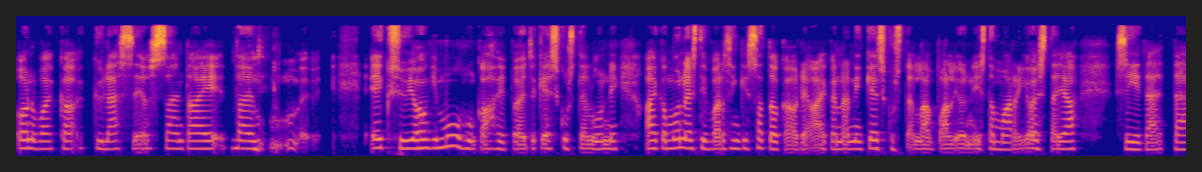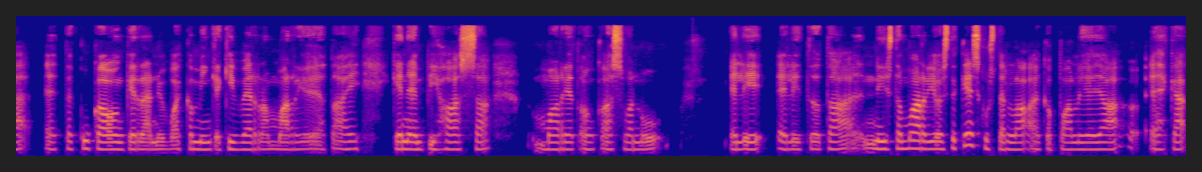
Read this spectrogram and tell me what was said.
on vaikka kylässä jossain tai, tai mm. eksyy johonkin muuhun kahvipöytäkeskusteluun, niin aika monesti varsinkin satokauden aikana niin keskustellaan paljon niistä marjoista ja siitä, että, että kuka on kerännyt vaikka minkäkin verran marjoja tai kenen pihassa marjat on kasvanut Eli, eli tota, niistä marjoista keskustellaan aika paljon ja ehkä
